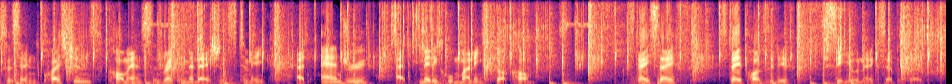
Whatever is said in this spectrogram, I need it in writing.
so send questions, comments, and recommendations to me at andrew at medicalmoney.com. Stay safe, stay positive, see you in the next episode.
